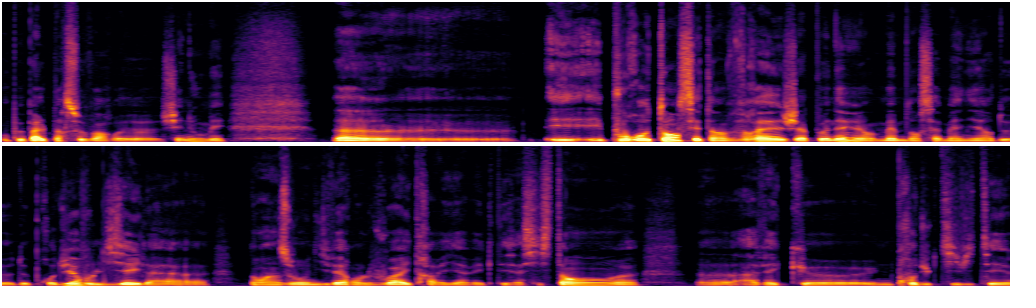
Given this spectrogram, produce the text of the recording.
ne peut pas le percevoir euh, chez nous, mais. Euh, et, pour autant, c'est un vrai japonais, hein, même dans sa manière de, produire. Vous le disiez, il a, dans un zoo univers, on le voit, il travaillait avec des assistants, avec une productivité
